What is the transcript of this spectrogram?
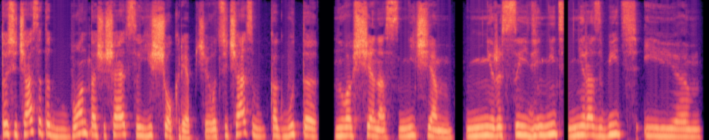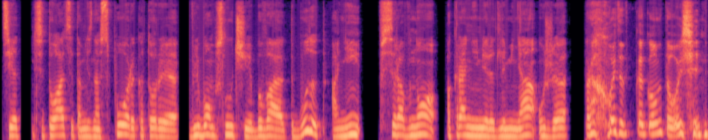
То сейчас этот бонд ощущается еще крепче. Вот сейчас как будто ну вообще нас ничем не рассоединить, не разбить. И э, те ситуации, там, не знаю, споры, которые в любом случае бывают и будут, они все равно, по крайней мере для меня, уже проходят в каком-то очень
